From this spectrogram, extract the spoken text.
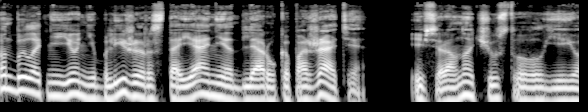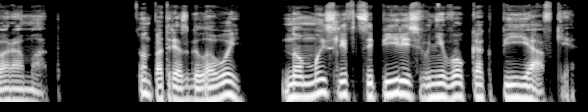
Он был от нее не ближе расстояния для рукопожатия и все равно чувствовал ее аромат. Он потряс головой но мысли вцепились в него, как пиявки.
